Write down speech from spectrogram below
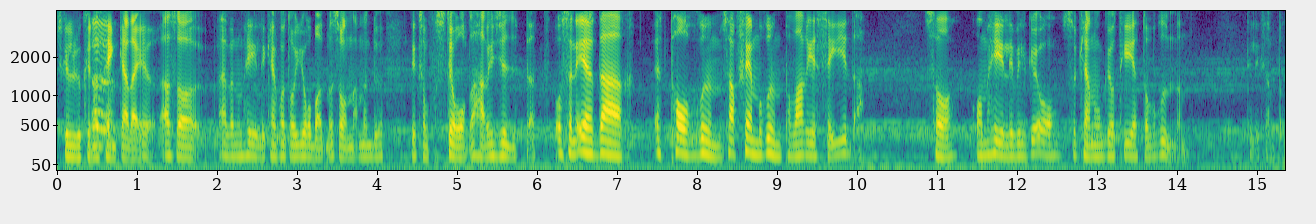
Skulle du kunna tänka dig. Alltså, även om Healy kanske inte har jobbat med sådana, men du liksom förstår det här djupet. Och sen är där ett par rum, så här fem rum på varje sida. Så om Haley vill gå så kan hon gå till ett av rummen. Till exempel.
